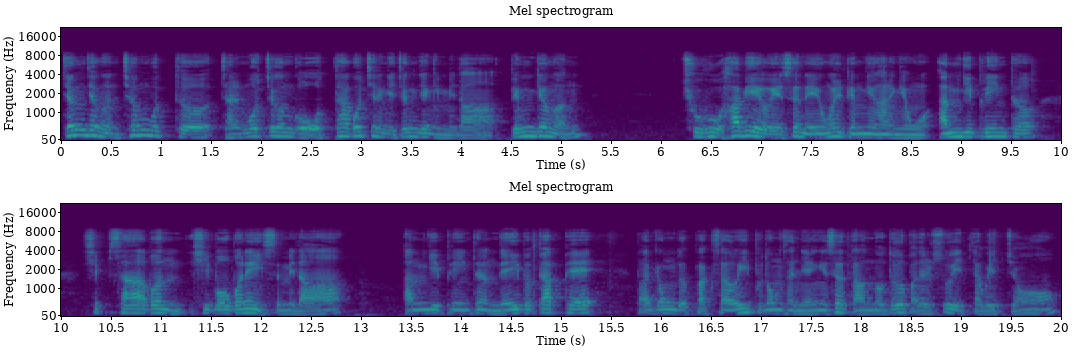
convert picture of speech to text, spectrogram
정정은 처음부터 잘못 적은 거 오타 고치는 게 정정입니다. 변경은 추후 합의에 의해서 내용을 변경하는 경우 암기 프린터 14번, 15번에 있습니다. 암기 프린트는 네이버 카페 박용덕 박사의 부동산 여행에서 다운로드 받을 수 있다고 했죠.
